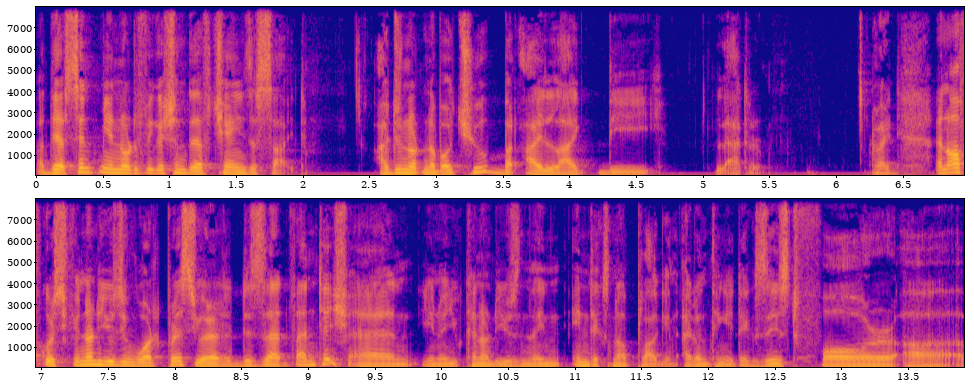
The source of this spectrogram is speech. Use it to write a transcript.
they have sent me a notification they have changed the site. I do not know about you, but I like the latter right? And of course if you're not using wordpress you're at a disadvantage and you know you cannot use the index now plugin. I don't think it exists for uh,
